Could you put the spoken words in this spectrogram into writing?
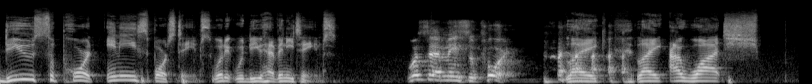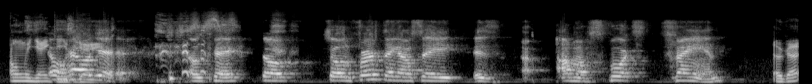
do you support any sports teams? What do you have any teams? What's that mean? Support? like, like I watch only Yankees. Oh hell games. yeah! okay, so so the first thing I'll say is uh, I'm a sports fan. Okay.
